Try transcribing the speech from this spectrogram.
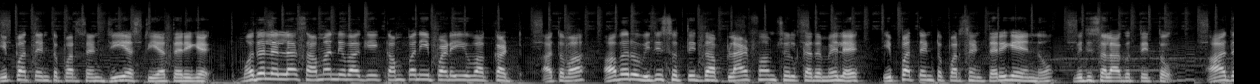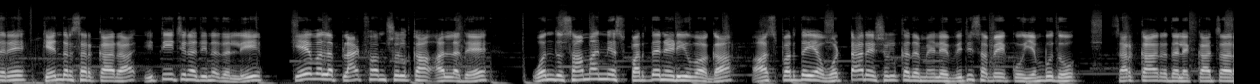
ಇಪ್ಪತ್ತೆಂಟು ಪರ್ಸೆಂಟ್ ಜಿ ಎಸ್ ಟಿಯ ತೆರಿಗೆ. ಮೊದಲೆಲ್ಲ ಸಾಮಾನ್ಯವಾಗಿ ಕಂಪನಿ ಪಡೆಯುವ ಕಟ್ ಅಥವಾ ಅವರು ವಿಧಿಸುತ್ತಿದ್ದ ಪ್ಲಾಟ್ಫಾರ್ಮ್ ಶುಲ್ಕದ ಮೇಲೆ ಇಪ್ಪತ್ತೆಂಟು ಪರ್ಸೆಂಟ್ ತೆರಿಗೆಯನ್ನು ವಿಧಿಸಲಾಗುತ್ತಿತ್ತು. ಆದರೆ ಕೇಂದ್ರ ಸರ್ಕಾರ ಇತ್ತೀಚಿನ ದಿನದಲ್ಲಿ ಕೇವಲ ಪ್ಲಾಟ್ಫಾರ್ಮ್ ಶುಲ್ಕ ಅಲ್ಲದೆ ಒಂದು ಸಾಮಾನ್ಯ ಸ್ಪರ್ಧೆ ನಡೆಯುವಾಗ ಆ ಸ್ಪರ್ಧೆಯ ಒಟ್ಟಾರೆ ಶುಲ್ಕದ ಮೇಲೆ ವಿಧಿಸಬೇಕು ಎಂಬುದು ಸರ್ಕಾರದ ಲೆಕ್ಕಾಚಾರ.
